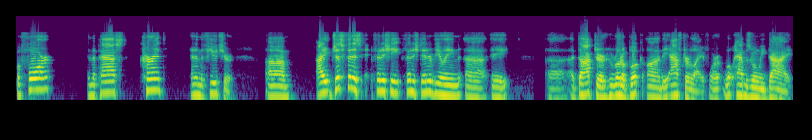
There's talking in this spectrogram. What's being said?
before, in the past, current, and in the future. Um, I just finished finishing finished interviewing uh, a uh, a doctor who wrote a book on the afterlife or what happens when we die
